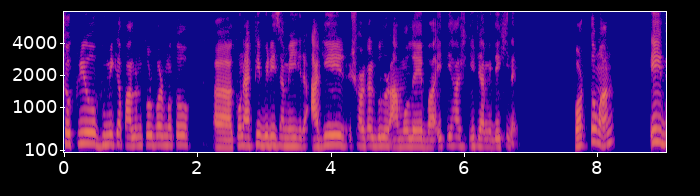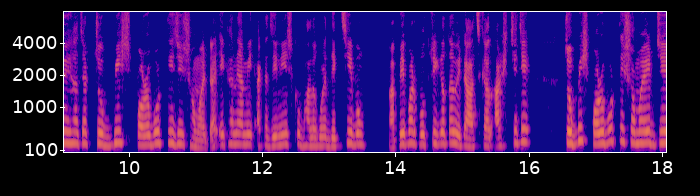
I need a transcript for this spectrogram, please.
সক্রিয় ভূমিকা পালন করবার মতো কোন এক্টিভিটিস আমি এর আগের সরকারগুলোর আমলে বা ইতিহাস ঘেঁটে আমি দেখি নাই। বর্তমান এই ২০২৪ পরবর্তী যে সময়টা এখানে আমি একটা জিনিস খুব ভালো করে দেখছি এবং পেপার পত্রিকাতেও এটা আজকাল আসছে যে ২৪ পরবর্তী সময়ের যে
